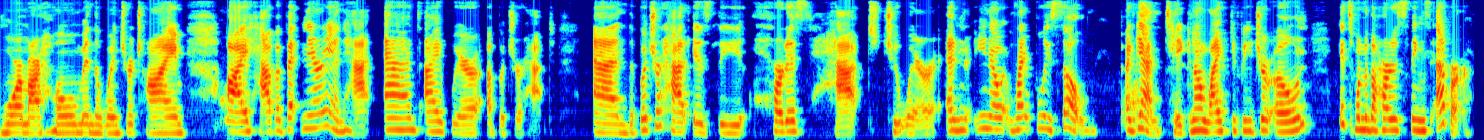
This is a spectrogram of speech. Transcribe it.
warm our home in the winter time. I have a veterinarian hat and I wear a butcher hat. And the butcher hat is the hardest hat to wear. And, you know, rightfully so. Again, taking a life to feed your own, it's one of the hardest things ever.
